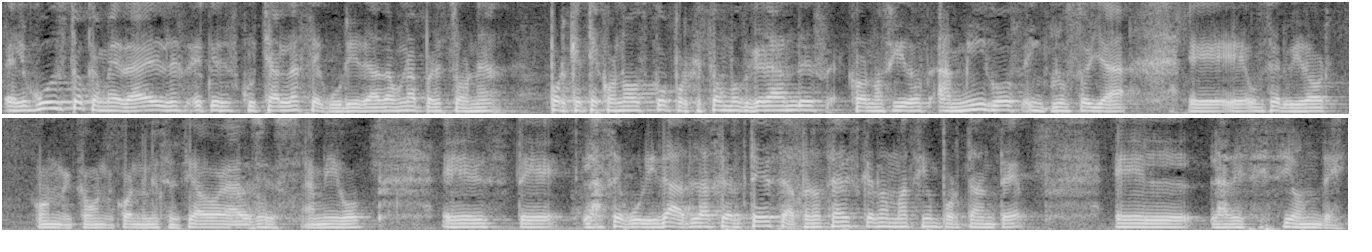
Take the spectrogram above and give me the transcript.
el, gusto que me da es, escuchar la seguridad a una persona porque te conozco, porque somos grandes, conocidos, amigos, incluso ya eh, un servidor con, con, el licenciado Gracias. amigo. Este, la seguridad, la certeza, pero ¿sabes qué es lo más importante? El, la decisión de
